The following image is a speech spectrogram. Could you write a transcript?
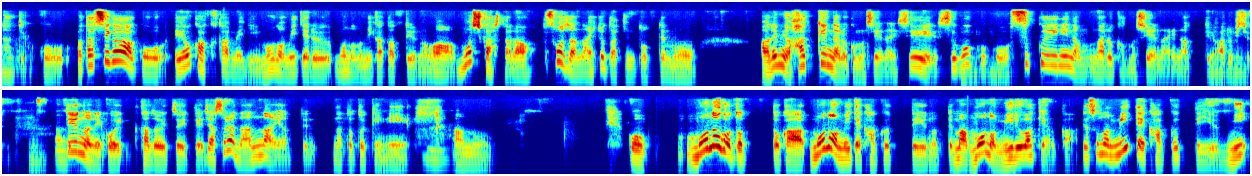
なんていうかこう私がこう絵を描くためにものを見てるものの見方っていうのはもしかしたらそうじゃない人たちにとってもある意味発見になるかもしれないしすごくこう救いにななるかもしれないなっていうある種、っていうのにこうたどり着いてじゃあそれは何なんやってなった時にあのこう物事とか物を見て描くっていうのってまあ物を見るわけやんか。でその見て描くっていう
